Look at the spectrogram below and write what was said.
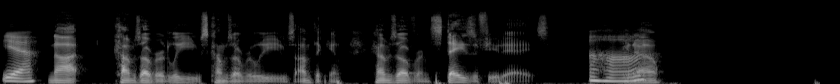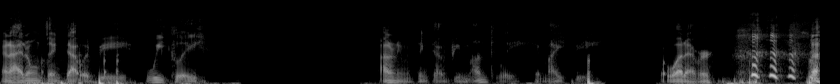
Yeah. not comes over, leaves, comes over, leaves. I'm thinking comes over and stays a few days, Uh huh. you know? And I don't think that would be weekly. I don't even think that would be monthly. It might be, but whatever. it,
